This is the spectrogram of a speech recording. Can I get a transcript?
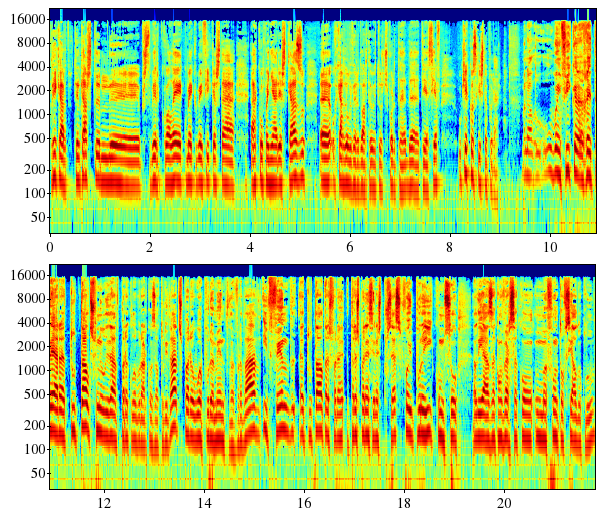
Ricardo, tentaste uh, perceber qual é, como é que o Benfica está a acompanhar este caso. Uh, o Ricardo Oliveira Duarte é o editor de desporto da, da TSF. O que é que conseguiste apurar? Manuel, o Benfica reitera total disponibilidade para colaborar com as autoridades para o apuramento da verdade e defende a total transparência neste processo. Foi por aí que começou, aliás, a conversa com uma fonte oficial do clube.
